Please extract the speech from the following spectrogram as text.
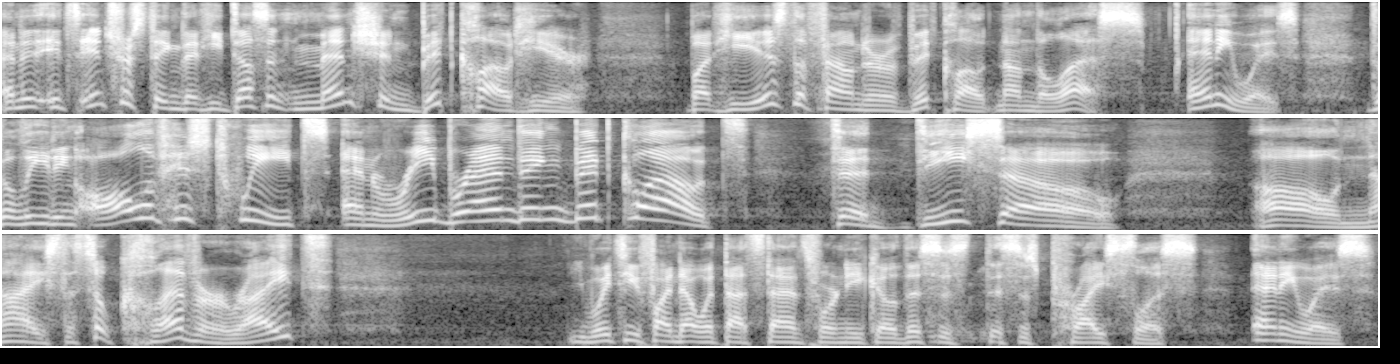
and it's interesting that he doesn't mention BitClout here, but he is the founder of BitClout nonetheless. Anyways, deleting all of his tweets and rebranding BitClout to DeSo. Oh, nice. That's so clever, right? You wait till you find out what that stands for, Nico. This is this is priceless. Anyways,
